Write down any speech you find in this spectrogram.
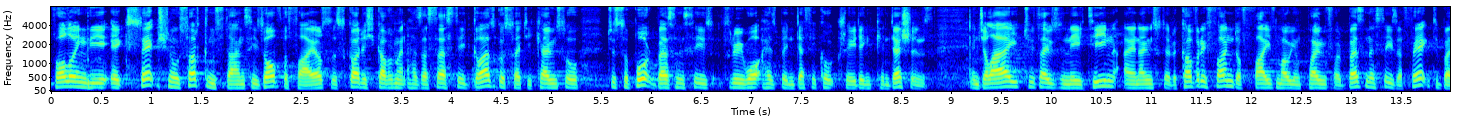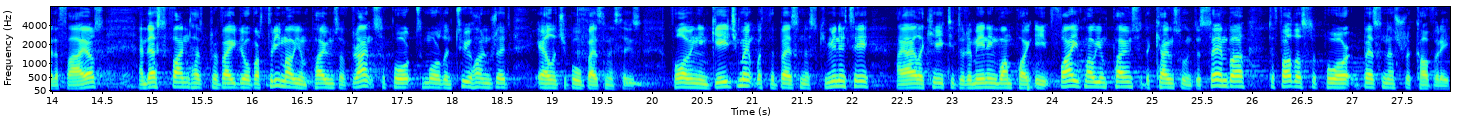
Following the exceptional circumstances of the fires, the Scottish Government has assisted Glasgow City Council to support businesses through what has been difficult trading conditions. In July 2018, I announced a recovery fund of £5 million for businesses affected by the fires, and this fund has provided over £3 million of grant support support to more than 200 eligible businesses. Following engagement with the business community, I allocated the remaining £1.85 million to the Council in December to further support business recovery.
